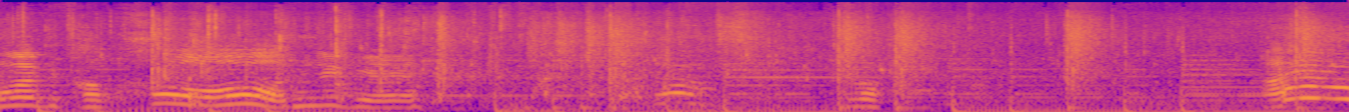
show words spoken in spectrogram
어, 이렇게 다 커, 힘들게. 어, 일로 와. 아이고.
